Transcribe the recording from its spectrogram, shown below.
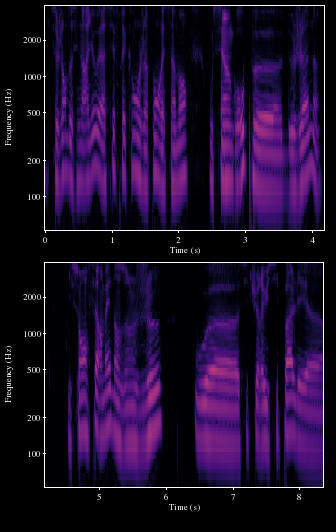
ce genre de scénario est assez fréquent au Japon récemment, où c'est un groupe euh, de jeunes qui sont enfermés dans un jeu où euh, si tu réussis pas les, euh,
